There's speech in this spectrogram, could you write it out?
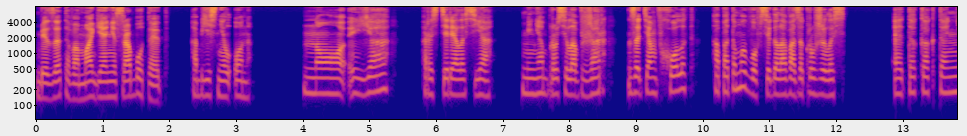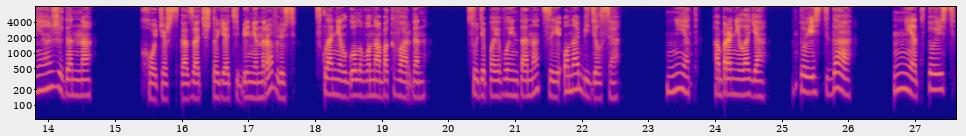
Без этого магия не сработает», — объяснил он. «Но я...» — растерялась я. Меня бросило в жар, затем в холод, а потом и вовсе голова закружилась. Это как-то неожиданно. «Хочешь сказать, что я тебе не нравлюсь?» — склонил голову на бок Варган. Судя по его интонации, он обиделся. «Нет», — обронила я. «То есть да. Нет, то есть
